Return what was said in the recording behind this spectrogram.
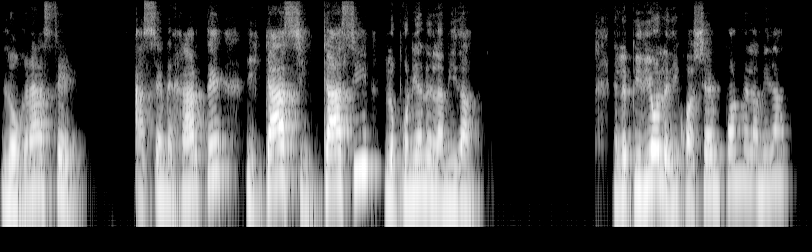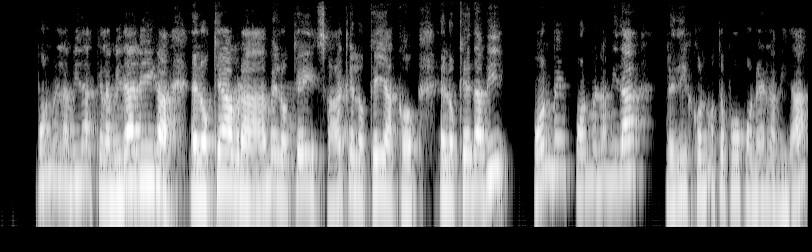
lograste asemejarte y casi, casi lo ponían en la mitad. Él le pidió, le dijo a Hashem, ponme la mitad ponme la vida, que la vida diga en lo que Abraham, en lo que Isaac, en lo que Jacob, en lo que David, ponme, ponme la vida. Le dijo, no te puedo poner la vida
